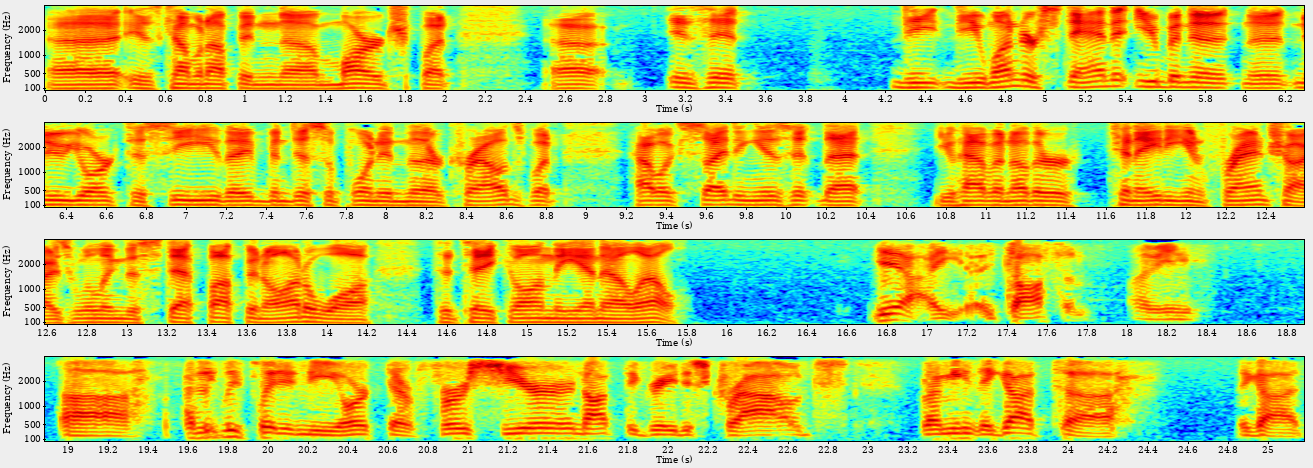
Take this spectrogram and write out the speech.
uh, is coming up in March, but is it? Do, do you understand it? You've been to New York to see. They've been disappointed in their crowds, but how exciting is it that you have another Canadian franchise willing to step up in Ottawa to take on the NLL? Yeah, I, it's awesome. I mean, uh, I think we played in New York their first year, not the greatest crowds, but I mean they got uh, they got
